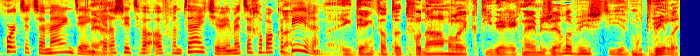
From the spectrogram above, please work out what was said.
korte termijn denken, Ja. dan zitten we over een tijdje weer met de gebakken peren. Ik denk dat het voornamelijk die werknemer zelf is die het moet willen.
